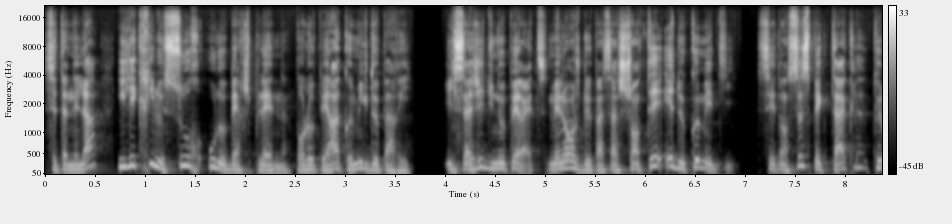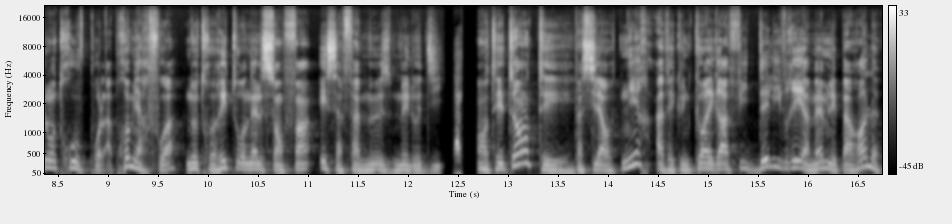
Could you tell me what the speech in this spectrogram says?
Cette année-là, il écrit Le Sourd ou l'Auberge pleine pour l'Opéra comique de Paris. Il s'agit d'une opérette, mélange de passages chantés et de comédie. C'est dans ce spectacle que l'on trouve pour la première fois notre ritournelle sans fin et sa fameuse mélodie. Entêtante et facile à retenir, avec une chorégraphie délivrée à même les paroles,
